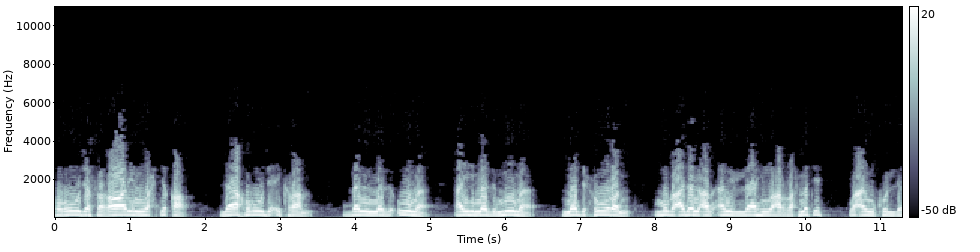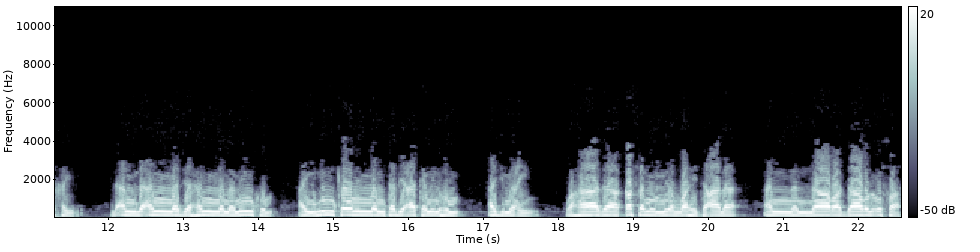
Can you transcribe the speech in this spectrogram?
خروج صغار واحتقار لا خروج إكرام بل مذءوما أي مذموما مدحورا مبعدا عن الله وعن رحمته وعن كل خير. لأملأن جهنم منكم أي منك وممن تبعك منهم أجمعين. وهذا قسم من الله تعالى أن النار دار العصاة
